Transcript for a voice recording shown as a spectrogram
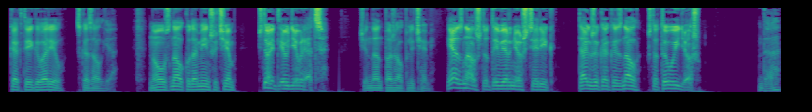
как ты и говорил», — сказал я, «но узнал куда меньше, чем...» «Стоит ли удивляться?» Чиндан пожал плечами. Я знал, что ты вернешься, Рик, так же, как и знал, что ты уйдешь». «Да?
